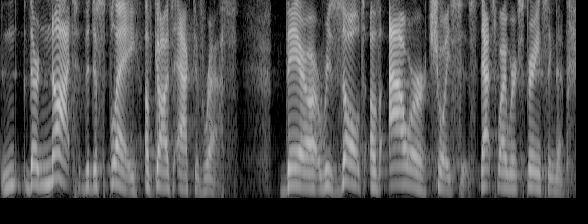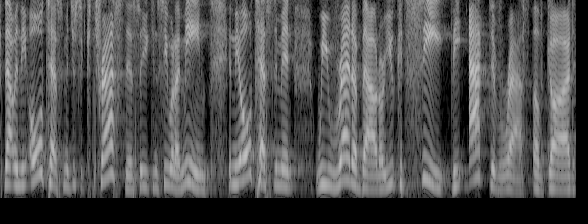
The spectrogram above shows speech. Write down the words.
they're not the display of God's active wrath. They are a result of our choices. That's why we're experiencing them. Now, in the Old Testament, just to contrast this so you can see what I mean, in the Old Testament, we read about, or you could see the active wrath of God.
